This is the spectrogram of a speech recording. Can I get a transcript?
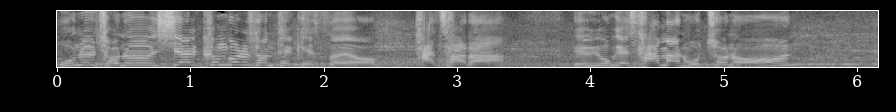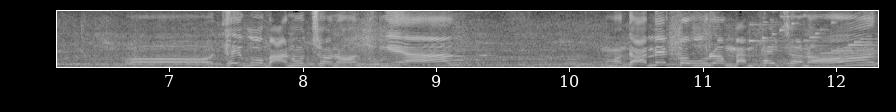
오늘 저는 씨알 큰 거를 선택했어요. 다 자라. 요게 45,000원. 어, 대구 15,000원 동해안. 어, 남해 거 우럭 18,000원.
